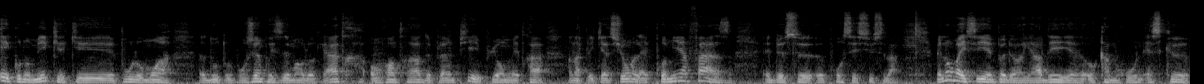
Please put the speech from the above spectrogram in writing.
économique qui est pour le mois d'août prochain, précisément le 4, on rentrera de plein pied et puis on mettra en application les premières phases de ce processus-là. Maintenant, on va essayer un peu de regarder au Cameroun. Est-ce que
